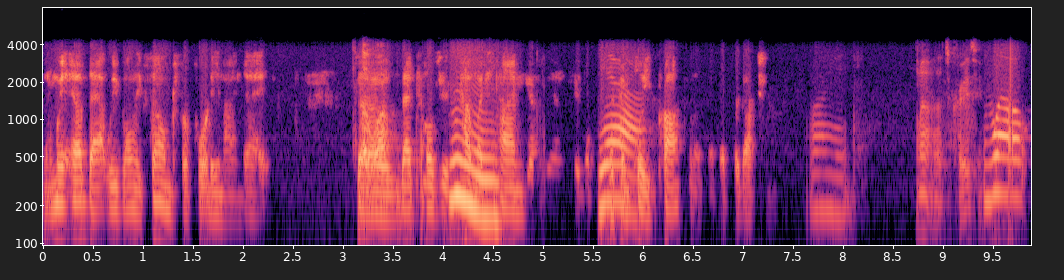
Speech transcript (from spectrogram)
And we of that we've only filmed for 49 days, so oh, wow. that tells you mm. how much hmm. time goes into the, yeah. the complete process of the production. Right. Wow, that's crazy. Well,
